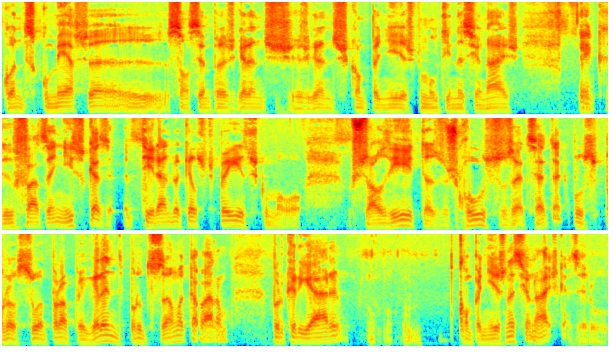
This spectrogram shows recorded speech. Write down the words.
quando se começa, são sempre as grandes, as grandes companhias multinacionais é que fazem isso, quer dizer, tirando aqueles países como os sauditas, os russos, etc., que por sua própria grande produção acabaram por criar companhias nacionais, quer dizer, o,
